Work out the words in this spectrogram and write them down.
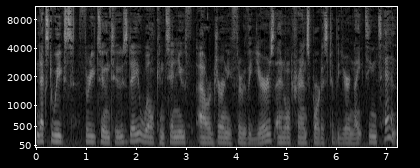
Next week's Three Tune Tuesday will continue our journey through the years and will transport us to the year 1910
